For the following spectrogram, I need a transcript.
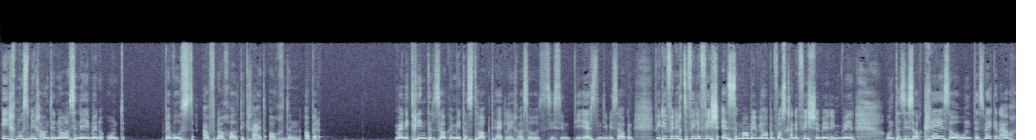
ich muss mich an die Nase nehmen und bewusst auf Nachhaltigkeit achten. Aber meine Kinder sagen mir das tagtäglich. Also sie sind die Ersten, die mir sagen, wir dürfen nicht so viele Fisch essen, Mami, wir haben fast keine Fische mehr im Meer. Und das ist okay so. Und deswegen auch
